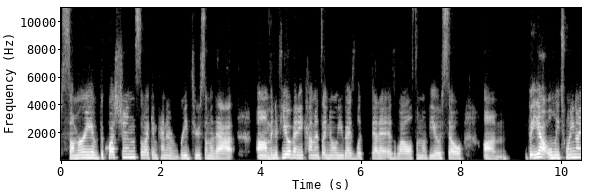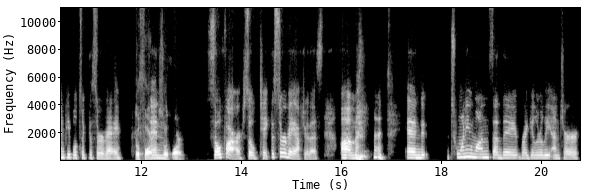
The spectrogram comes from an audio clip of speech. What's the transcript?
summary of the questions so I can kind of read through some of that. Um, and if you have any comments, I know you guys looked at it as well, some of you. So, um, but yeah, only 29 people took the survey So far, And- so far. so far. So take the survey after this. Um, and 21 said they regularly enter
